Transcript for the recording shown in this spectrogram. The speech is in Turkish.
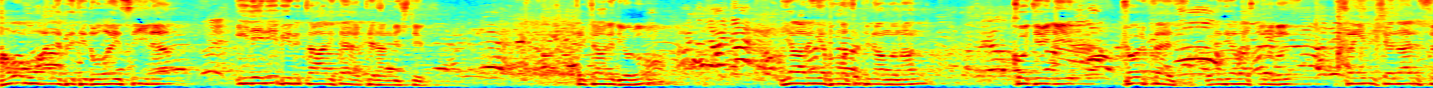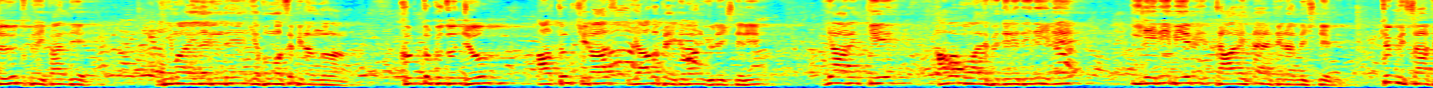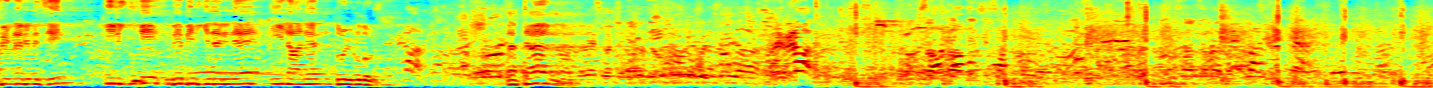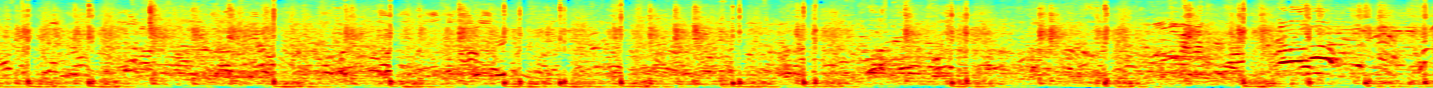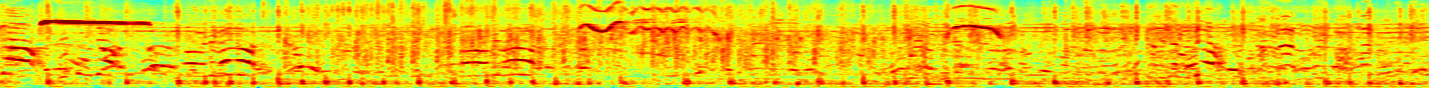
hava muhalefeti dolayısıyla ileri bir tarihe ertelenmiştir. Tekrar ediyorum. Yarın yapılması planlanan Kocaeli Körfez Belediye Başkanımız Sayın Şener Söğüt Beyefendi himayelerinde yapılması planlanan 49. Altın Kiraz Yağlı Pehlivan güreşleri yarınki hava muhalefeti nedeniyle ileri bir tarihe ertelenmiştir. Tüm misafirlerimizin ilgi ve bilgilerine ilanen duyurulur. Yeter.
